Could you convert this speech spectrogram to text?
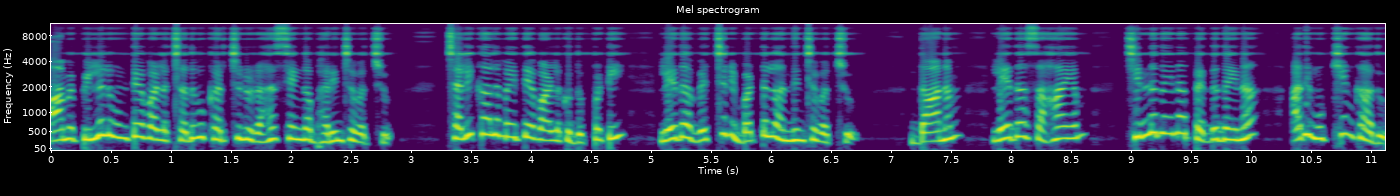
ఆమె పిల్లలు ఉంటే వాళ్ళ చదువు ఖర్చును రహస్యంగా భరించవచ్చు. చలికాలమైతే వాళ్ళకు దుప్పటి లేదా వెచ్చని బట్టలు అందించవచ్చు. దానం లేదా సహాయం చిన్నదైనా పెద్దదైనా అది ముఖ్యం కాదు.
